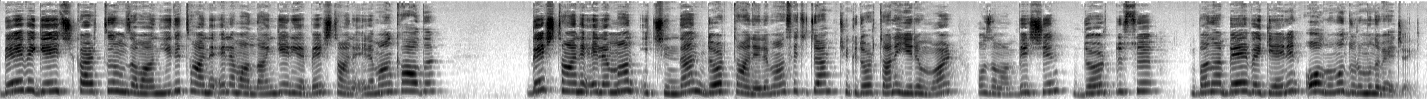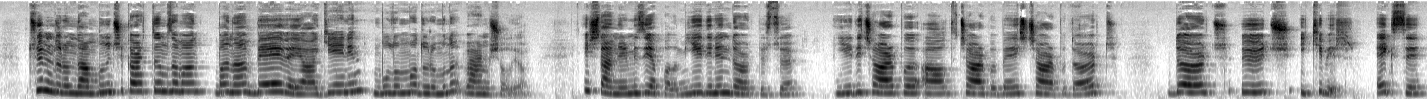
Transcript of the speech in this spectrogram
B ve G'yi çıkarttığım zaman 7 tane elemandan geriye 5 tane eleman kaldı. 5 tane eleman içinden 4 tane eleman seçeceğim. Çünkü 4 tane yerim var. O zaman 5'in dörtlüsü bana B ve G'nin olmama durumunu verecek. Tüm durumdan bunu çıkarttığım zaman bana B veya G'nin bulunma durumunu vermiş oluyor. İşlemlerimizi yapalım. 7'nin dörtlüsü 7 çarpı 6 çarpı 5 çarpı 4 4 3 2 1 eksi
